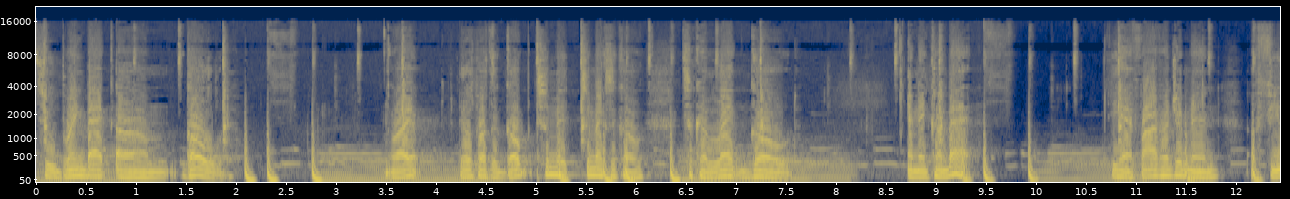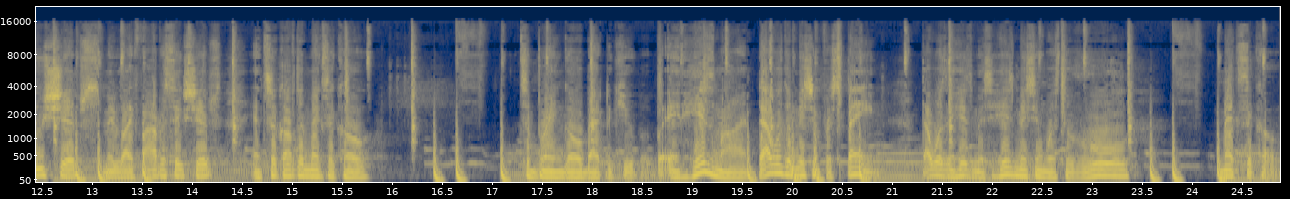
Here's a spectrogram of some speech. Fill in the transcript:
to bring back um, gold, right? They were supposed to go to Me- to Mexico to collect gold and then come back. He had 500 men, a few ships, maybe like five or six ships, and took off to Mexico to bring gold back to Cuba. But in his mind, that was the mission for Spain. That wasn't his mission. His mission was to rule Mexico.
